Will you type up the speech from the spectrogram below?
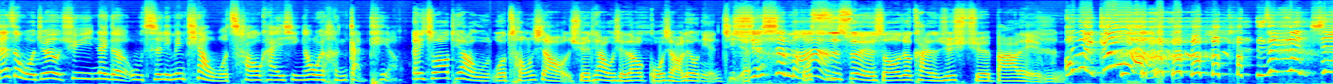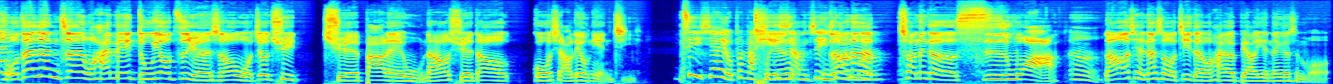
但是我觉得我去那个舞池里面跳舞，我超开心，然后我也很敢跳。哎，说到跳舞，我从小学跳舞学到国小六年级，学什么啊？我四岁的时候就开始去学芭蕾舞。Oh my god！你在认真？我在认真。我还没读幼稚园的时候，我就去学芭蕾舞，然后学到。国小六年级，你自己现在有办法回想这一段吗？你知道那个穿那个丝袜，嗯，然后而且那时候我记得我还有表演那个什么。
